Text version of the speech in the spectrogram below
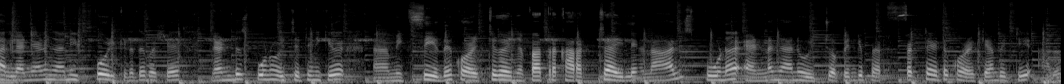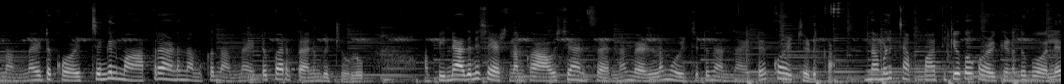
നല്ലെണ്ണയാണ് ഞാൻ ഇപ്പോൾ ഒഴിക്കുന്നത്. പക്ഷേ രണ്ട് സ്പൂൺ ഒഴിച്ചിട്ട് എനിക്ക് മിക്സ് ചെയ്ത് കുഴച്ച് കഴിഞ്ഞപ്പോൾ അത്ര കറക്റ്റായില്ല നാല് സ്പൂണ് എണ്ണ ഞാൻ ഒഴിച്ചു. അപ്പോൾ എനിക്ക് പെർഫെക്റ്റായിട്ട് കുഴയ്ക്കാൻ പറ്റി. അത് നന്നായിട്ട് കുഴച്ചെങ്കിൽ മാത്രമാണ് നമുക്ക് നന്നായിട്ട് പരത്താനും പറ്റുള്ളൂ. പിന്നെ അതിന് ശേഷം നമുക്ക് ആവശ്യാനുസരണം വെള്ളം ഒഴിച്ചിട്ട് നന്നായിട്ട് കുഴച്ചെടുക്കാം. നമ്മൾ ചപ്പാത്തിക്കൊക്കെ കുഴയ്ക്കുന്നത് പോലെ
